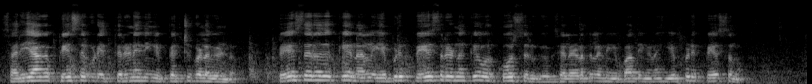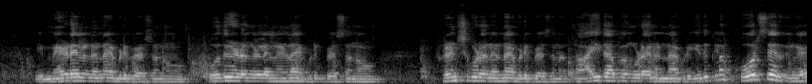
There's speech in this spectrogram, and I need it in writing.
சரியாக பேசக்கூடிய திறனை நீங்கள் பெற்றுக்கொள்ள வேண்டும். பேசுறதுக்கே நல்ல எப்படி பேசுறதுக்கே ஒரு கோர்ஸ் இருக்குது. சில இடத்துல நீங்கள் பார்த்தீங்கன்னா எப்படி பேசணும்? மேடையில் நின்னா எப்படி பேசணும்? பொது இடங்களில் நின்னா எப்படி பேசணும்? ஃப்ரெண்ட்ஸ் கூட நின்னா எப்படி பேசணும்? தாய் தாப்பம் கூட நின்னா எப்படி? இதுக்கெல்லாம் கோர்ஸே இருக்குங்க.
